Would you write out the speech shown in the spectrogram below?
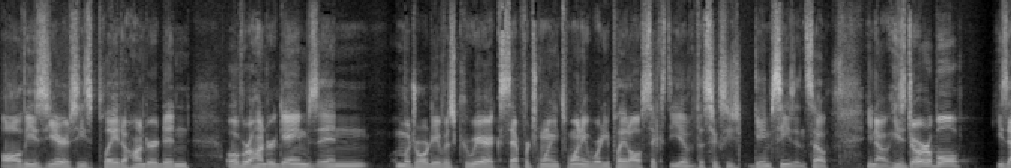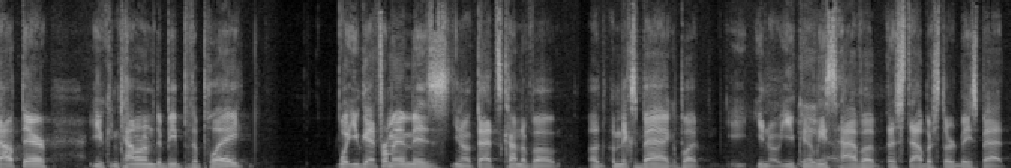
all these years, he's played 100 and over 100 games in a majority of his career, except for 2020, where he played all 60 of the 60 game season. So, you know, he's durable. He's out there. You can count on him to be the play. What you get from him is, you know, that's kind of a, a, a mixed bag, but, you know, you can at least have a, an established third base bat.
